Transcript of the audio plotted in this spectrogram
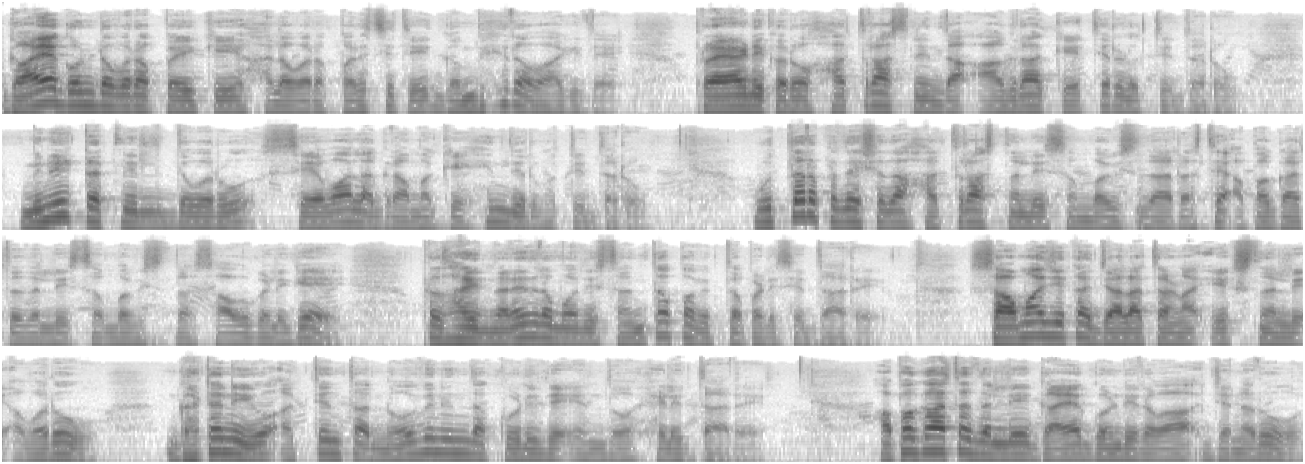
ಗಾಯಗೊಂಡವರ ಪೈಕಿ ಹಲವರ ಪರಿಸ್ಥಿತಿ ಗಂಭೀರವಾಗಿದೆ. ಪ್ರಯಾಣಿಕರು ಹತ್ರಾಸ್ನಿಂದ ಆಗ್ರಾಕ್ಕೆ ತೆರಳುತ್ತಿದ್ದರು. ಮಿನಿ ಟ್ರಕ್ನಲ್ಲಿದ್ದವರು ಸೇವಾಲ ಗ್ರಾಮಕ್ಕೆ ಹಿಂದಿರುಗುತ್ತಿದ್ದರು. ಉತ್ತರ ಪ್ರದೇಶದ ಹತ್ರಾಸ್ನಲ್ಲಿ ಸಂಭವಿಸಿದ ರಸ್ತೆ ಅಪಘಾತದಲ್ಲಿ ಸಂಭವಿಸಿದ ಸಾವುಗಳಿಗೆ ಪ್ರಧಾನಿ ನರೇಂದ್ರ ಮೋದಿ ಸಂತಾಪ ವ್ಯಕ್ತಪಡಿಸಿದ್ದಾರೆ. ಸಾಮಾಜಿಕ ಜಾಲತಾಣ ಎಕ್ಸ್ನಲ್ಲಿ ಅವರು, ಘಟನೆಯು ಅತ್ಯಂತ ನೋವಿನಿಂದ ಕೂಡಿದೆ ಎಂದು ಹೇಳಿದ್ದಾರೆ. ಅಪಘಾತದಲ್ಲಿ ಗಾಯಗೊಂಡಿರುವ ಜನರು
